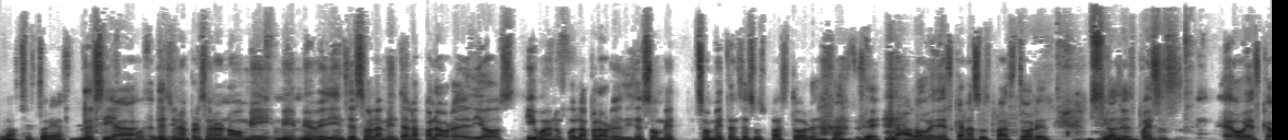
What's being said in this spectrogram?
las historias. Decía, decía una persona, no, mi, mi, mi, obediencia es solamente a la palabra de Dios. Y bueno, pues la palabra de Dios dice somet, sométanse a sus pastores, obedezcan a sus pastores. Entonces, pues, obedezca,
